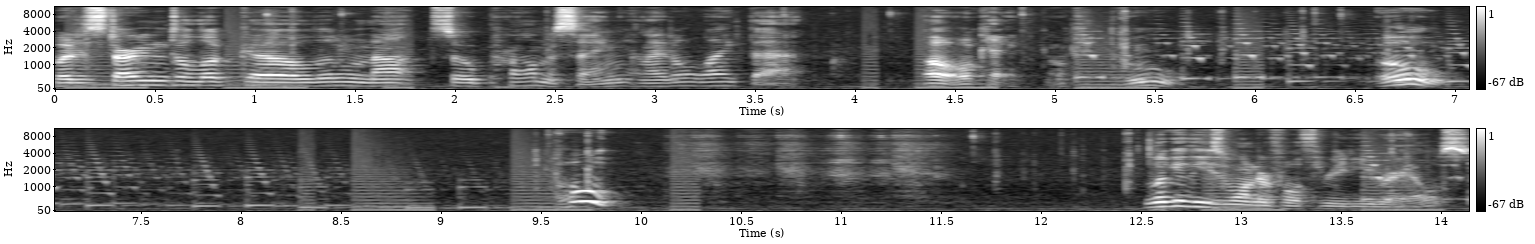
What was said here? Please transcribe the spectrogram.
but it's starting to look a little not so promising, and I don't like that. Oh, okay, okay, ooh, ooh, ooh. Look at these wonderful 3D rails.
